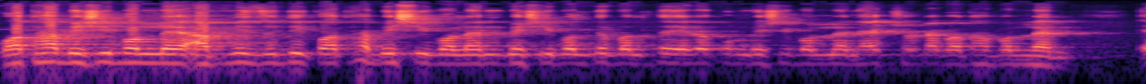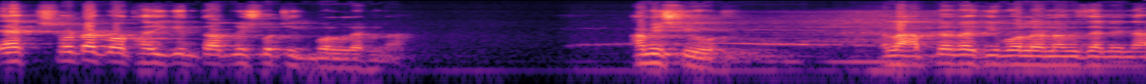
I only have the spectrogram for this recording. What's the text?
কথা বেশি বললে, আপনি যদি কথা বেশি বলেন, বেশি বলতে বলতে এরকম বেশি বললেন, একশোটা কথা বললেন, একশোটা কথাই কিন্তু আপনি সঠিক বললেন না। আমি শিওর তাহলে আপনারা কি বলেন আমি জানি না।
